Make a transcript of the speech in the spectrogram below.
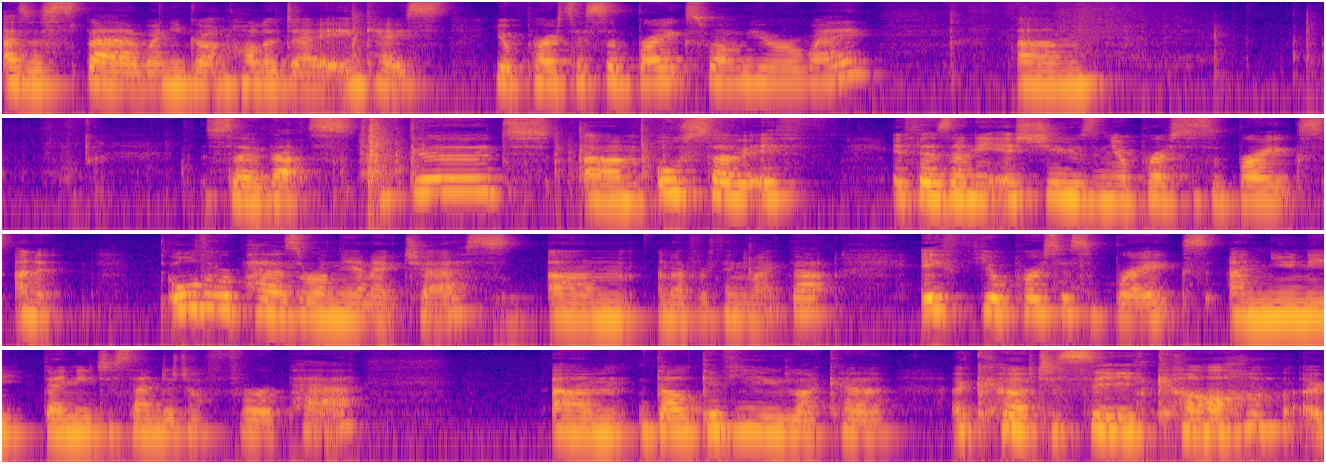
as a spare when you go on holiday in case your processor breaks while you're away. Um, so that's good. Um, also, if if there's any issues and your processor breaks and it, all the repairs are on the NHS um, and everything like that. If your processor breaks and you need they need to send it off for repair, um, they'll give you like a, a courtesy car a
